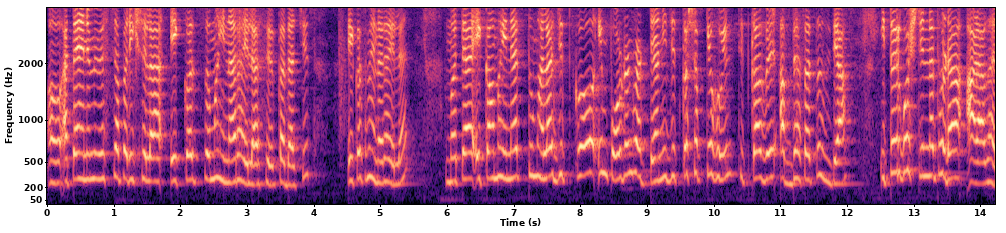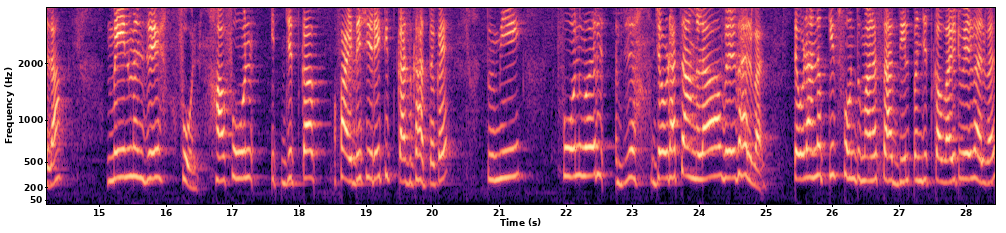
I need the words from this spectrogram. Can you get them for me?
आता एन एम एम एसच्या परीक्षेला एकच महिना राहिला असेल कदाचित. एकच महिना राहिला आहे मग त्या एका महिन्यात तुम्हाला जितकं इम्पॉर्टंट वाटते आणि जितकं शक्य होईल तितका वेळ अभ्यासातच द्या. इतर गोष्टींना थोडा आळा घाला. मेन म्हणजे फोन हा फोन जितका फायदेशीर आहे तितकाच घातक आहे. तुम्ही फोनवर ज जेवढा चांगला वेळ घालवाल तेवढा नक्कीच फोन तुम्हाला साथ देईल पण जितका वाईट वेळ घालवाल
